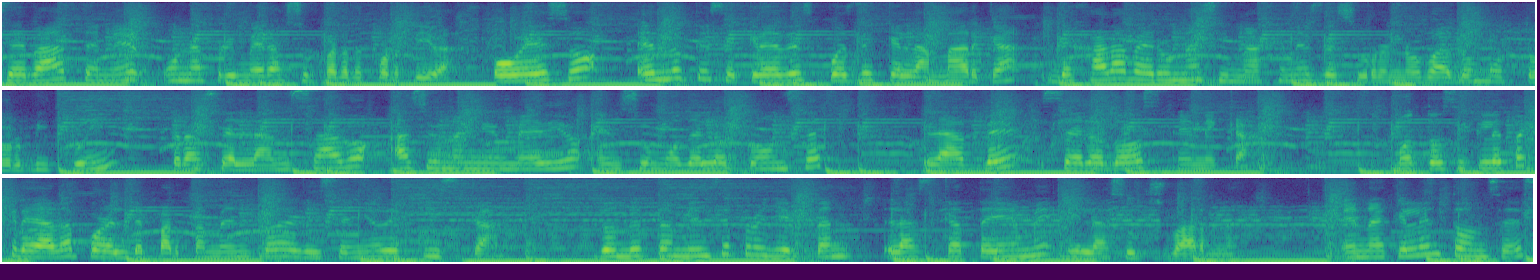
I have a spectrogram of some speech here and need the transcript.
se va a tener una primera superdeportiva. O eso es lo que se cree después de que la marca dejara ver unas imágenes de su renovado motor B-Twin tras el lanzado hace un año y medio en su modelo concept, la B02NK. Motocicleta creada por el departamento de diseño de Kiska donde también se proyectan las KTM y las Husqvarna. En aquel entonces,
